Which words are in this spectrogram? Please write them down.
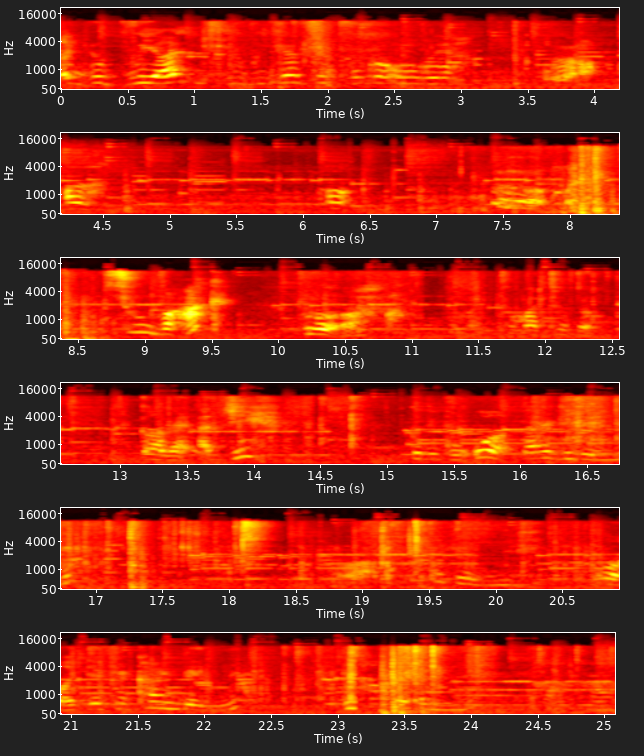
아, 이거 뭐야? 이거 이렇게 무거운 거야. 우와, 어. 어. 어. 수박? 우와. 토마토도 꺼내야지. 그리고 우와 딸기도 있네. 우와 포도 있네. 우와 있네. 사과도 있네. 하하.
